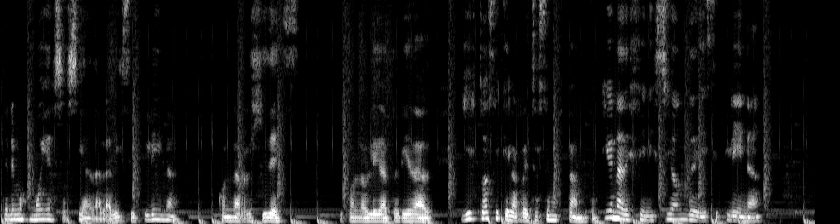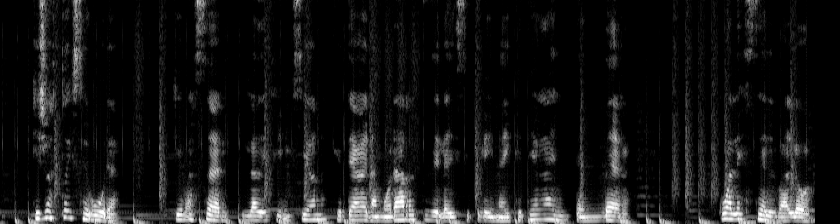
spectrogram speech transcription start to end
Tenemos muy asociada la disciplina con la rigidez y con la obligatoriedad, y esto hace que la rechacemos tanto. Hay una definición de disciplina que yo estoy segura que va a ser la definición que te haga enamorarte de la disciplina y que te haga entender cuál es el valor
